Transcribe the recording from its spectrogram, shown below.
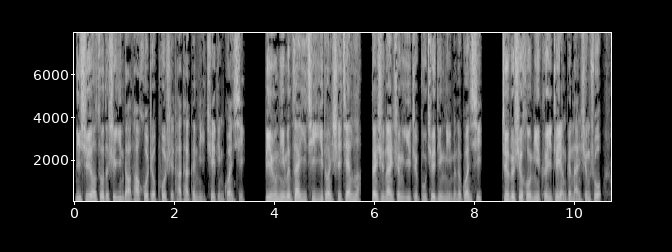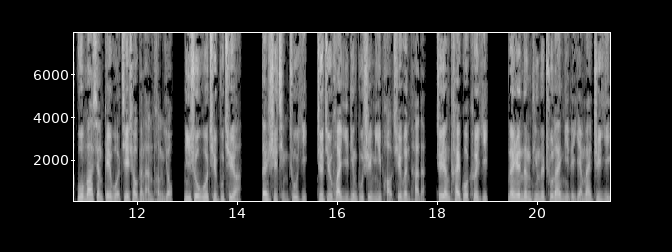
你需要做的是引导他或者迫使他，他跟你确定关系。比如你们在一起一段时间了，但是男生一直不确定你们的关系。这个时候，你可以这样跟男生说：“我妈想给我介绍个男朋友，你说我去不去啊？”但是请注意，这句话一定不是你跑去问他的，这样太过刻意，男人能听得出来你的言外之意。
